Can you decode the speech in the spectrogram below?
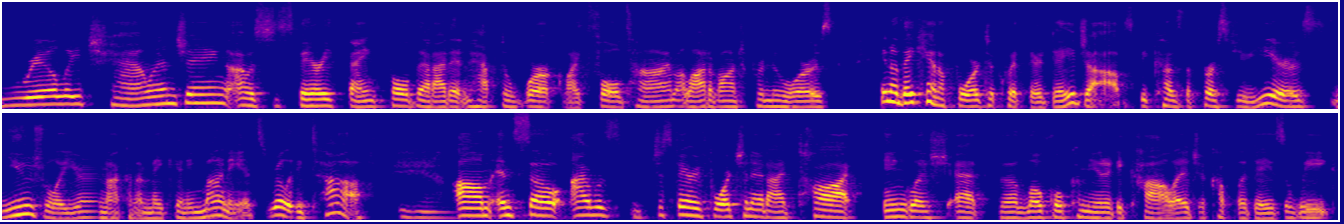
really challenging. I was just very thankful that I didn't have to work like full time. A lot of entrepreneurs, you know, they can't afford to quit their day jobs because the first few years, usually you're not going to make any money. It's really tough. Mhm. Um, and so I was just very fortunate. I taught English at the local community college a couple of days a week.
